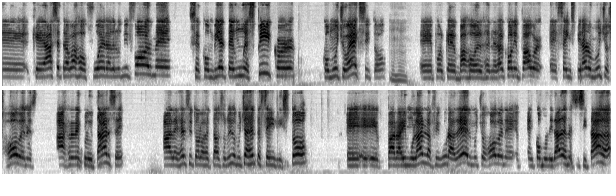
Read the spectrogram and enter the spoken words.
eh, que hace trabajo fuera del uniforme se convierte en un speaker con mucho éxito, uh -huh. eh, porque bajo el general Colin Powell eh, se inspiraron muchos jóvenes a reclutarse al ejército de los Estados Unidos. Mucha gente se enlistó eh, para emular la figura de él, muchos jóvenes en comunidades necesitadas.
